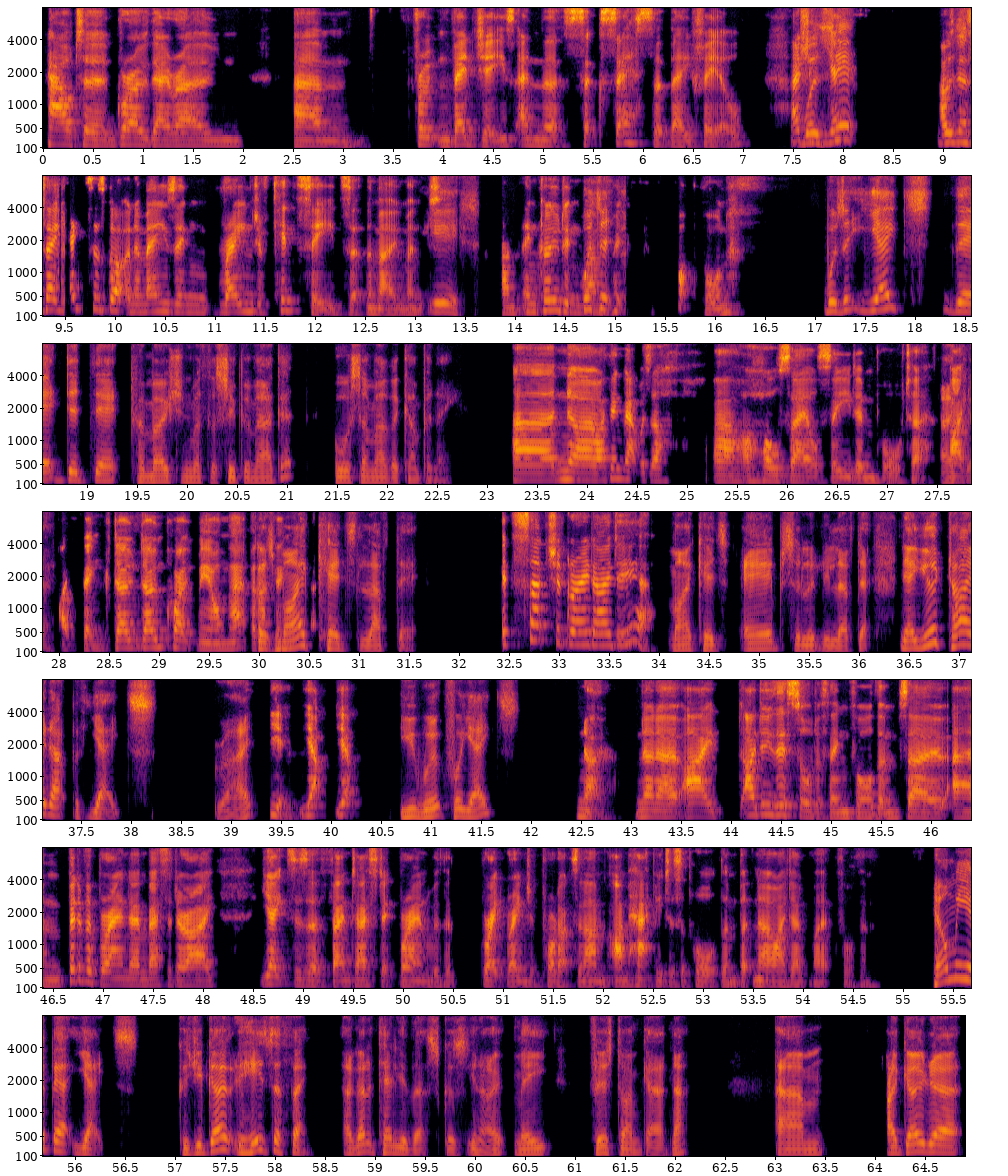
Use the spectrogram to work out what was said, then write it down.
how to grow their own um, fruit and veggies and the success that they feel. Actually, was Yates, it, I was, was going to say Yates has got an amazing range of kid seeds at the moment. Yes, um, including was one it, popcorn. Was it Yates that did that promotion with the supermarket or some other company? Uh, no, I think that was a a wholesale seed importer. Okay. I, I, think. Don't don't quote me on that. Because my kids loved it. It's such a great idea. My kids absolutely loved it. Now you're tied up with Yates, right? Yeah. yeah, yeah. You work for Yates? No. No, no. I I do this sort of thing for them. So, um, bit of a brand ambassador. I Yates is a fantastic brand with a great range of products, and I'm I'm happy to support them. But no, I don't work for them. Tell me about Yates, because you go. Here's the thing. I got to tell you this, because you know me, first time gardener. Um, I go to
